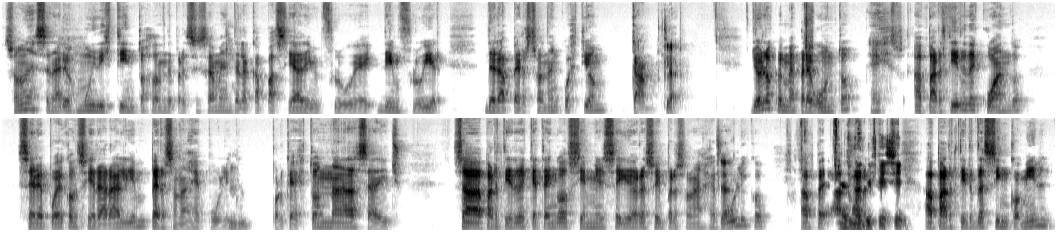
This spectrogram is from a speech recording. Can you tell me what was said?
Son escenarios muy distintos donde precisamente la capacidad de influir, de, influir de la persona en cuestión cambia. Claro. Yo lo que me pregunto es a partir de cuándo se le puede considerar a alguien personaje público, porque esto nada se ha dicho. O sea, a partir de que tengo 100.000 seguidores soy personaje público. es muy difícil. A partir de 5.000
